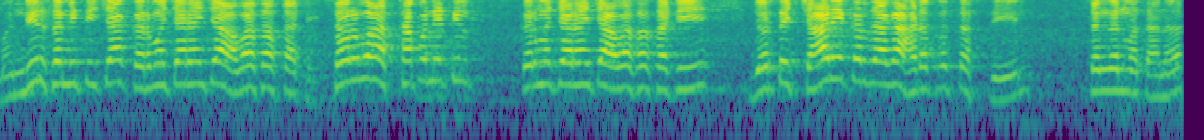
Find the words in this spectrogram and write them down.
मंदिर समितीच्या कर्मचाऱ्यांच्या आवासासाठी सर्व आस्थापनेतील कर्मचाऱ्यांच्या आवासासाठी जर ते चार एकर जागा हडपत असतील संगनमतानं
